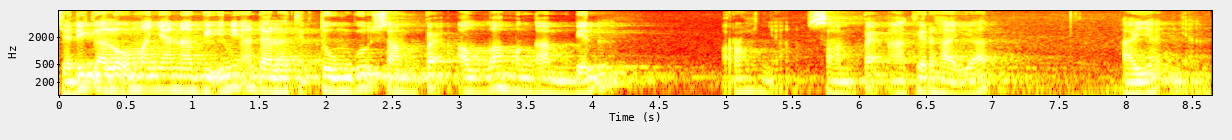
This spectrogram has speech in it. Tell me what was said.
Jadi kalau umatnya Nabi ini adalah ditunggu sampai Allah mengambil rohnya sampai akhir hayat hayatnya.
